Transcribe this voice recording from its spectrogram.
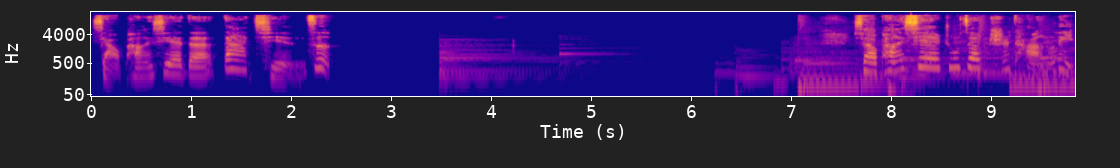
小螃蟹的大钳子》。小螃蟹住在池塘里，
